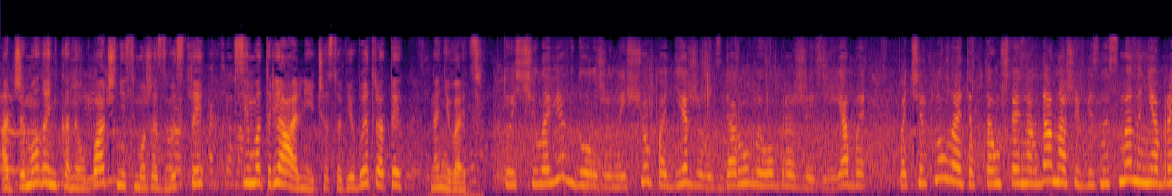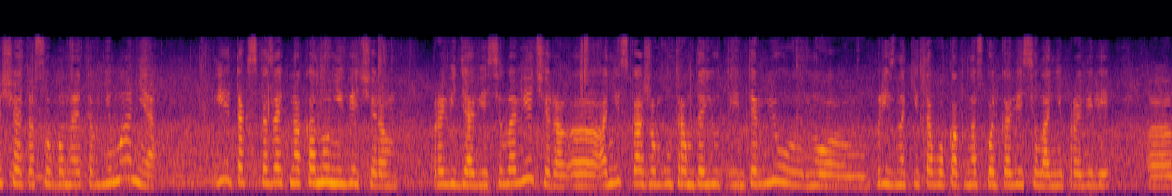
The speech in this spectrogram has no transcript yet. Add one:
Адже маленька необачність може звести всі матеріальні і часові витрати на нівець. То есть человек должен еще поддерживать здоровый образ жизни. Я бы подчеркнула это, потому что иногда наши бизнесмены не обращают особо на это внимания. И, так сказать, накануне вечером, проведя весело вечер, э, они, скажем, утром дают интервью, но признаки того, как, насколько весело они провели э,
